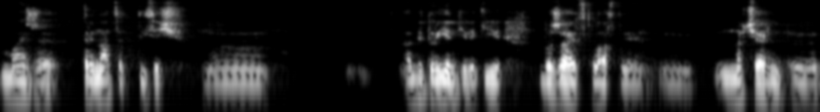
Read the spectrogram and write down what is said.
майже 13 тисяч абітурієнтів, які бажають скласти м, навчаль... е,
